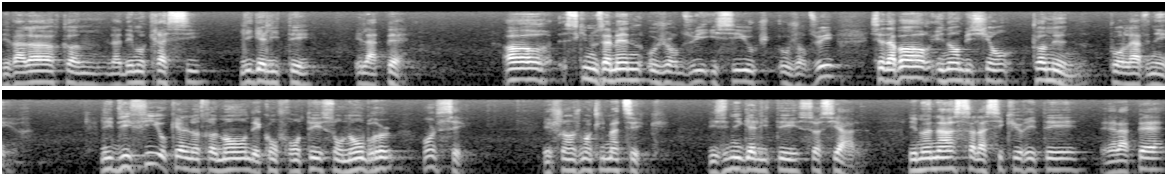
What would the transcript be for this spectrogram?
des valeurs comme la démocratie, l'égalité et la paix. Or, ce qui nous amène aujourd'hui, ici, aujourd'hui, c'est d'abord une ambition commune pour l'avenir. Les défis auxquels notre monde est confronté sont nombreux, on le sait. Les changements climatiques, les inégalités sociales, les menaces à la sécurité et à la paix,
